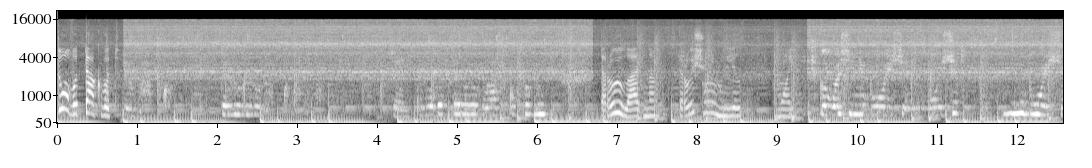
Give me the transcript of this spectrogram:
Что вот так вот? Надо вторую лапку помыть. Вторую ладно, вторую еще не мылил. Мой. Чика, Вася, не бойся, не бойся, не бойся.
